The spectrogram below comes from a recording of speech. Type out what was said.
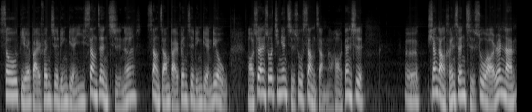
收跌百分之零点一，上证指呢上涨百分之零点六五。哦，虽然说今天指数上涨了哈，但是。呃，香港恒生指数啊，仍然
